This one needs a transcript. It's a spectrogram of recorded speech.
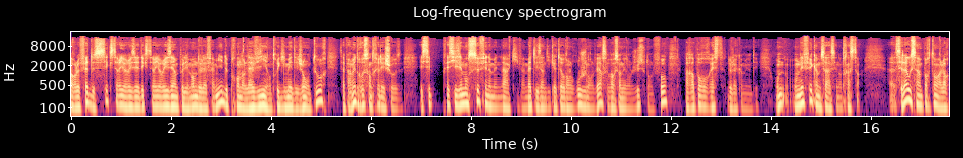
Or, le fait de s'extérioriser, d'extérioriser un peu les membres de la famille, de prendre l'avis, entre guillemets, des gens autour, ça permet de recentrer les choses. Et c'est précisément ce phénomène-là qui va mettre les indicateurs dans le rouge ou dans le vert, savoir si on est dans le juste ou dans le faux, par rapport au reste de la communauté. On, on est fait comme ça, c'est notre instinct. Euh, c'est là où c'est important. Alors,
